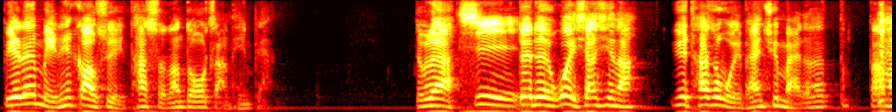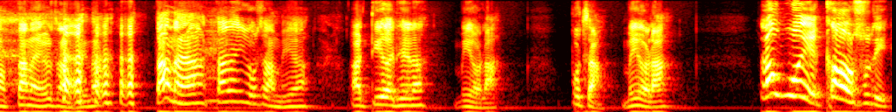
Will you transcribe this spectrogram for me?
别人每天告诉你他手上都有涨停板，对不对？是，对对，我也相信啊，因为他是尾盘去买的，他当然当然有涨停了，当然啊，当然有涨停啊。啊，第二天呢，没有了，不涨，没有了。那我也告诉你，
